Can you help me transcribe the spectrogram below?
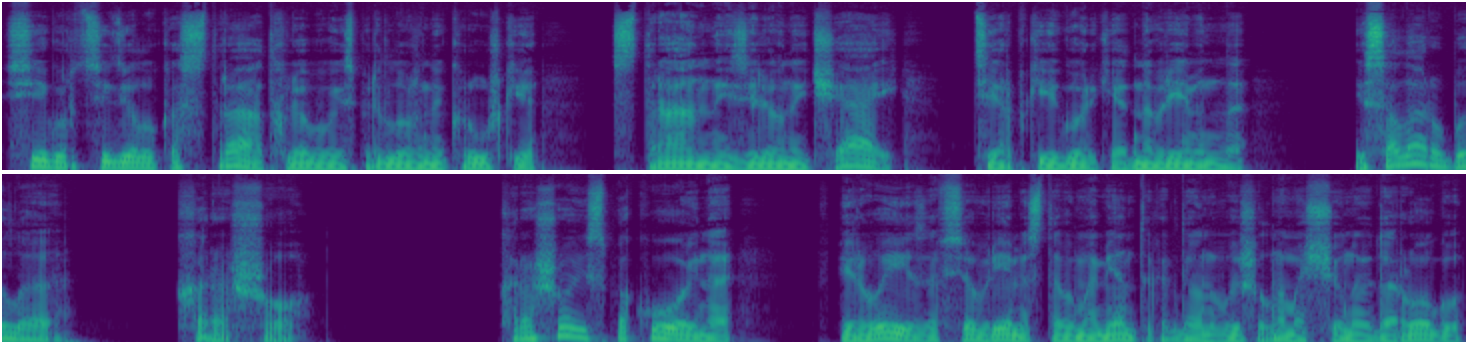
Сигурд сидел у костра, отхлебывая из предложенной кружки странный зеленый чай, терпкий и горький одновременно, и Салару было хорошо. Хорошо и спокойно, впервые за все время с того момента, когда он вышел на мощеную дорогу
